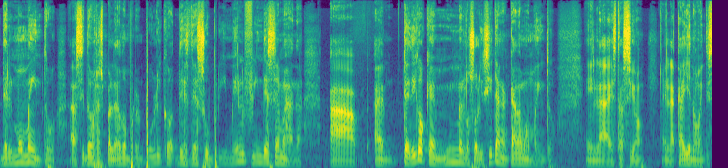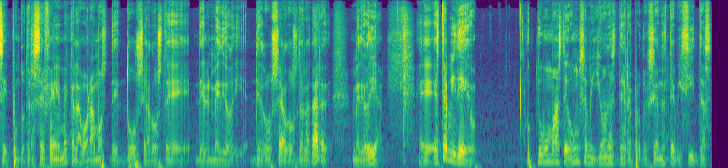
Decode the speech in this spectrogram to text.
del momento ha sido respaldado por el público desde su primer fin de semana. te digo que me lo solicitan a cada momento en la estación, en la calle 96.3 FM, que elaboramos de 12 a 2 del mediodía, de 12 a 2 de la tarde, mediodía. Eh, este video obtuvo más de 11 millones de reproducciones de visitas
